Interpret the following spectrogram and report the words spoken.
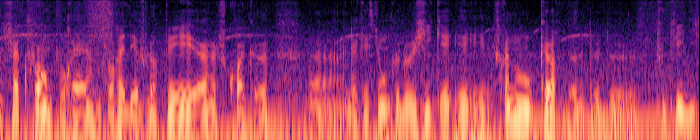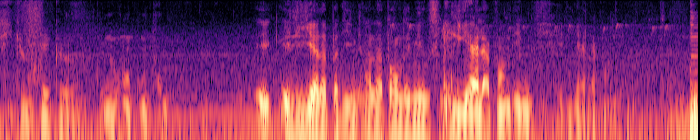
à chaque fois, on pourrait, on pourrait développer. Euh, je crois que euh, la question écologique est, vraiment au cœur de, toutes les difficultés que, nous rencontrons. Et, lié à la, à la pandémie aussi. Et à la pandémie. Et lié à la pandémie.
